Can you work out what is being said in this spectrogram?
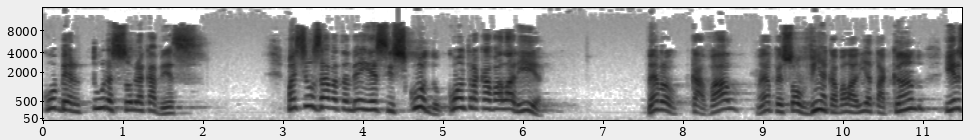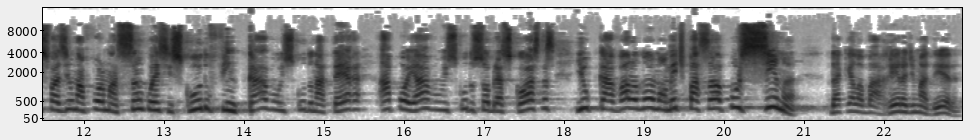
cobertura sobre a cabeça. Mas se usava também esse escudo contra a cavalaria. Lembra o cavalo? Né? O pessoal vinha a cavalaria atacando e eles faziam uma formação com esse escudo, fincavam o escudo na terra, apoiavam o escudo sobre as costas e o cavalo normalmente passava por cima daquela barreira de madeira.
